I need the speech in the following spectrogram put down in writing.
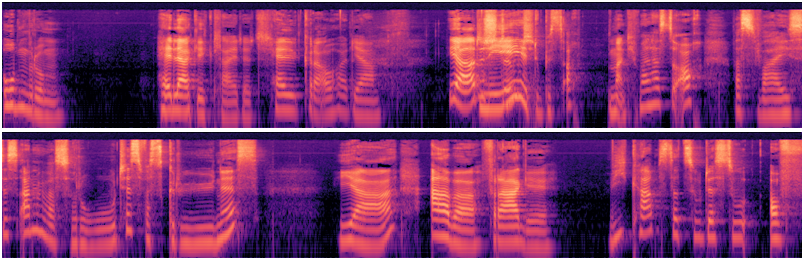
obenrum heller gekleidet. Hellgrau halt. Ja. Ja, das nee, stimmt. du bist auch, manchmal hast du auch was Weißes an, was Rotes, was Grünes. Ja, aber Frage, wie kam es dazu, dass du auf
